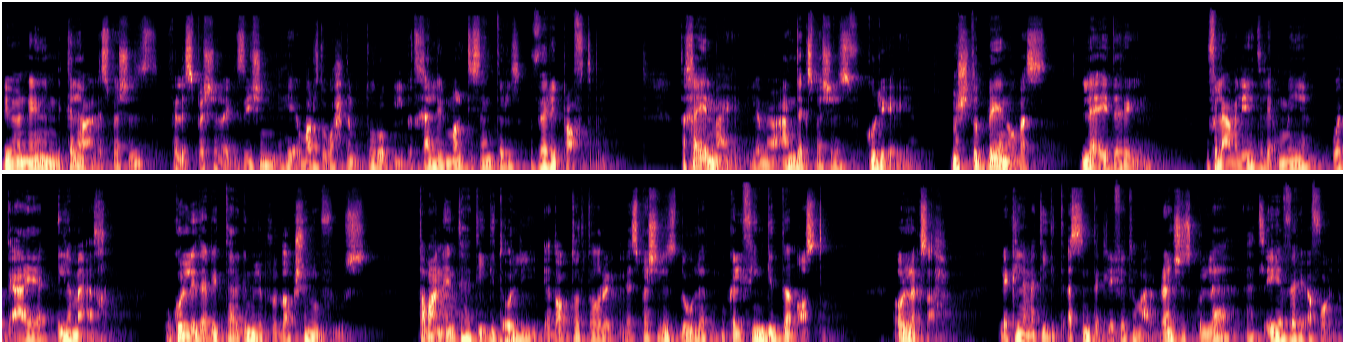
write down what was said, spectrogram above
بما إننا بنتكلم على ال specialist فال specialization هي برضه واحدة من الطرق اللي بتخلي ال multi centers very profitable تخيل معايا لما عندك specialist في كل area مش طبيا وبس لا اداريا وفي العمليات اليومية والدعاية إلى ما اخره وكل ده بيترجم ل production وفلوس. طبعا أنت هتيجي تقول لي يا دكتور طارق ال specialist دولت مكلفين جدا أصلا. أقول لك صح لكن لما تيجي تقسم تكلفتهم على ال branches كلها هتلاقيها very affordable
